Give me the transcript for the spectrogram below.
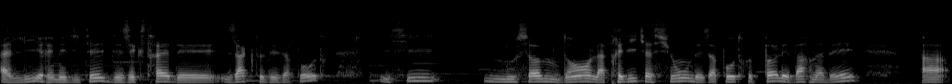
à lire et méditer des extraits des actes des apôtres. Ici, nous sommes dans la prédication des apôtres Paul et Barnabé à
